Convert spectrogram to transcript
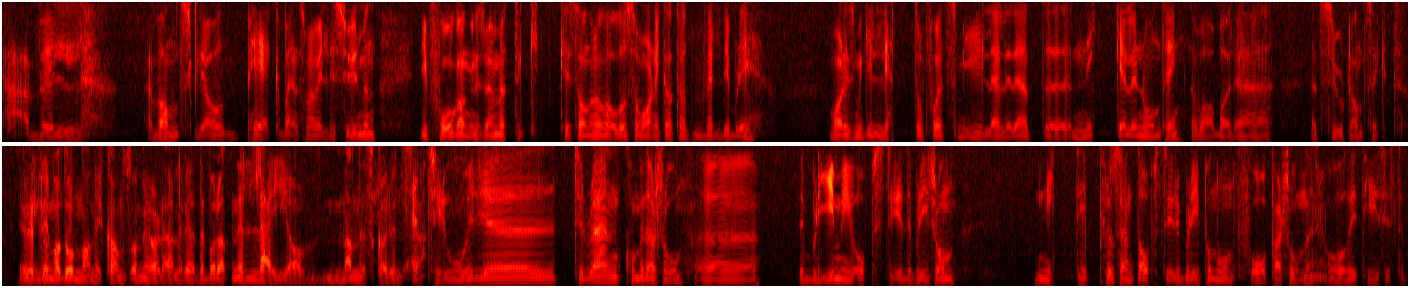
Er vel Det er vanskelig å peke på en som er veldig sur, men de få gangene som jeg møtte Cristiano Ronaldo, så var han ikke akkurat veldig blid. Det var liksom ikke lett å få et smil eller et uh, nikk eller noen ting. Det var bare et surt ansikt. Er det primadonna-nikkene som gjør det, eller er det bare at han er lei av mennesker rundt Jeg seg? tror, eh, tror det er en kombinasjon. Eh, det blir mye oppstyr. Det blir sånn 90% av oppstyret blir på noen få personer, og de ti siste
